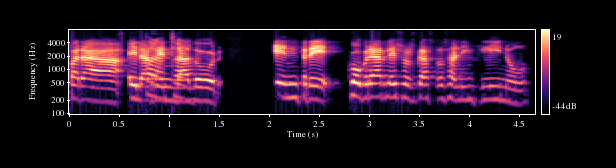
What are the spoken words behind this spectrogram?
para el arrendador entre cobrarle esos gastos al inquilino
